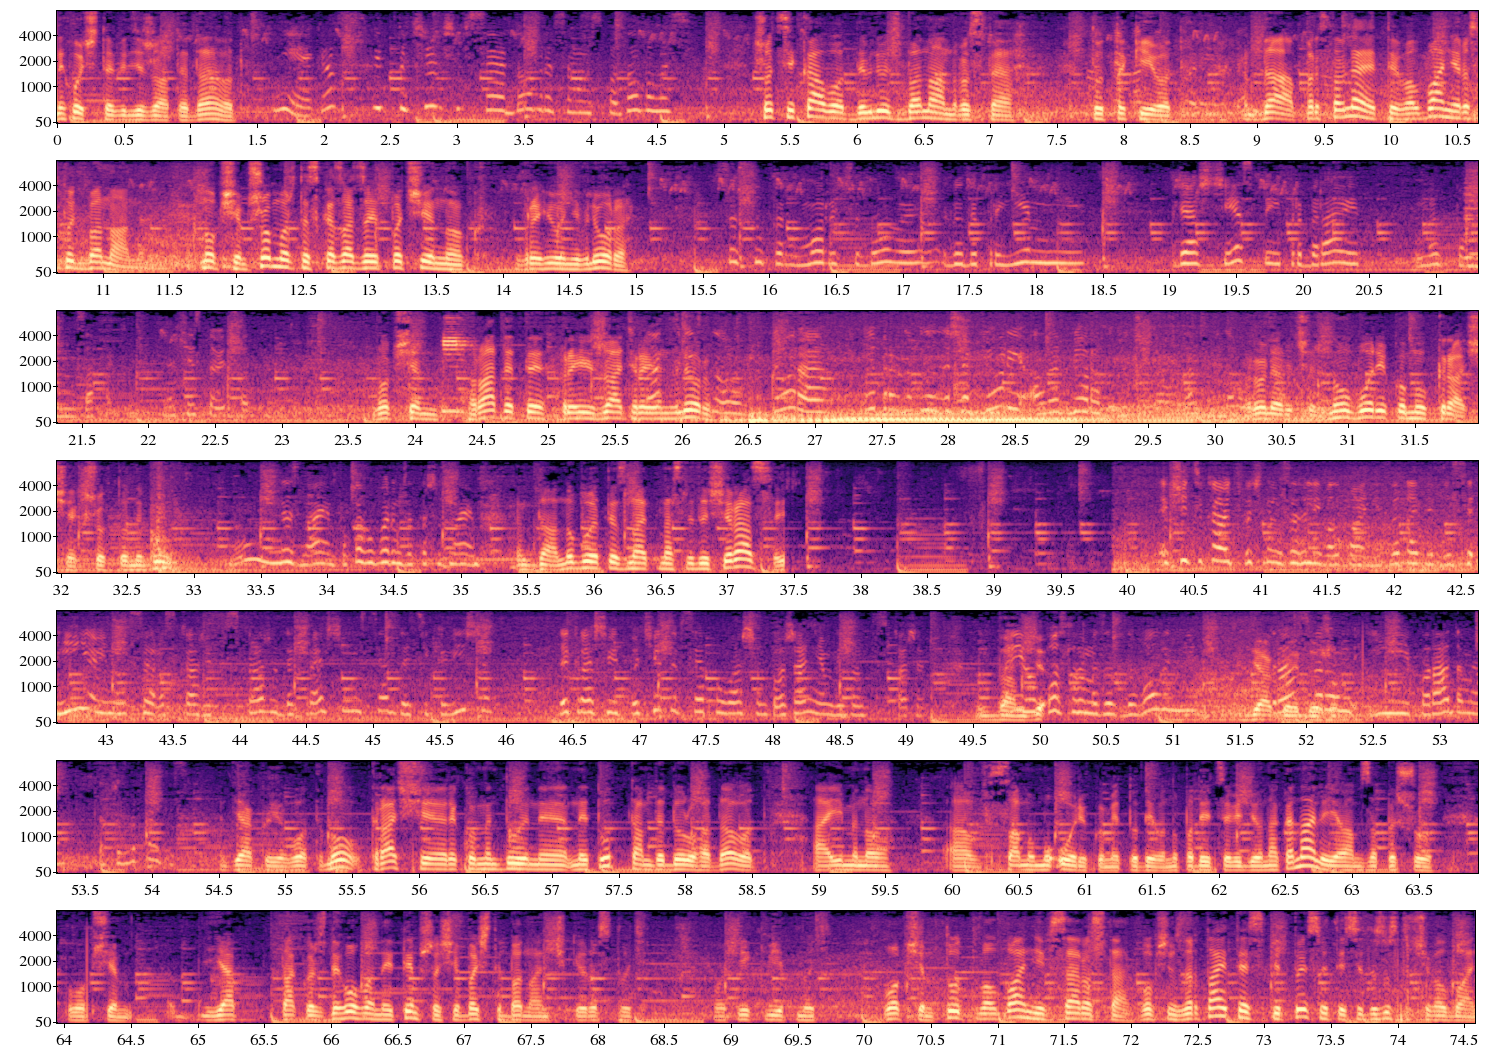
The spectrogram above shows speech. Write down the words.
Не хочете від'їжджати, да? От. Ні, якраз відпочивши, все добре, все вам сподобалось. Що цікаво, от дивлюсь, банан росте. Тут такий от. Да, представляєте, в Албанії ростуть банани. Ну, в общем, що можете сказати за відпочинок в регіоні Вльора? Все супер, море чудове, люди приємні, пляж чистий, прибирають. Ми в повному захваті на всі 100%. В общем, радите приїжджати в район Вльору? Вльора. Роля Ручер. Ну, Борі кому краще, якщо хто не був. Ну, не знаємо, поки говоримо за те, що знаємо. Да, ну будете знати на слідуючий раз. Якщо цікавить почнемо взагалі в Албанії, звертайтесь до Сергія, він вам все розкаже, підскаже, де кращі місця, де цікавіше, де краще відпочити, все по вашим бажанням він вам підскаже. Да, Ми його дя- послугами задоволені, Дякую дуже. трансфером і порадами. Так що звертайтеся. Дякую. От. Ну, краще рекомендую не, не тут, там, де дорога, да, от, а іменно в самому Орікумі туди. Ну, подивіться відео на каналі, я вам запишу. В общем, я також здивований тим, що ще бачите, бананчики ростуть. От і квітнуть. В общем, тут в Албанії все росте. В общем, звертайтесь, підписуйтесь і до зустрічі в Албанії.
